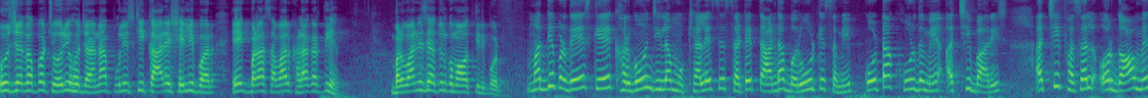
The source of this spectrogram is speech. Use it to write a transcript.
उस जगह पर चोरी हो जाना पुलिस की कार्यशैली पर एक बड़ा सवाल खड़ा करती है। बड़वानी से अतुल कुमावत की रिपोर्ट। मध्य प्रदेश के खरगोन जिला मुख्यालय से सटे तांडा बरूड़ के समीप कोटा खुर्द में अच्छी बारिश अच्छी फ़सल और गाँव में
